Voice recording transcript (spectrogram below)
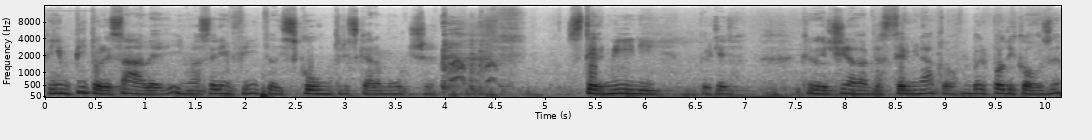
riempito le sale in una serie infinita di scontri, scaramucce, stermini, perché credo che il cinema abbia sterminato un bel po' di cose,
